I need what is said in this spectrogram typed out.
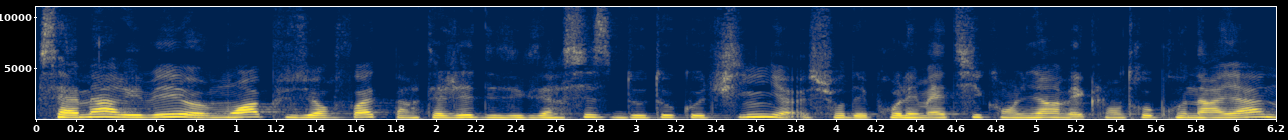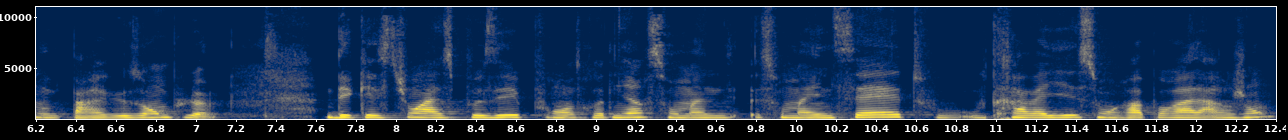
Ça m'est arrivé, euh, moi, plusieurs fois de partager des exercices d'auto-coaching sur des problématiques en lien avec l'entrepreneuriat. Donc, par exemple, des questions à se poser pour entretenir son, mindset ou, travailler son rapport à l'argent.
